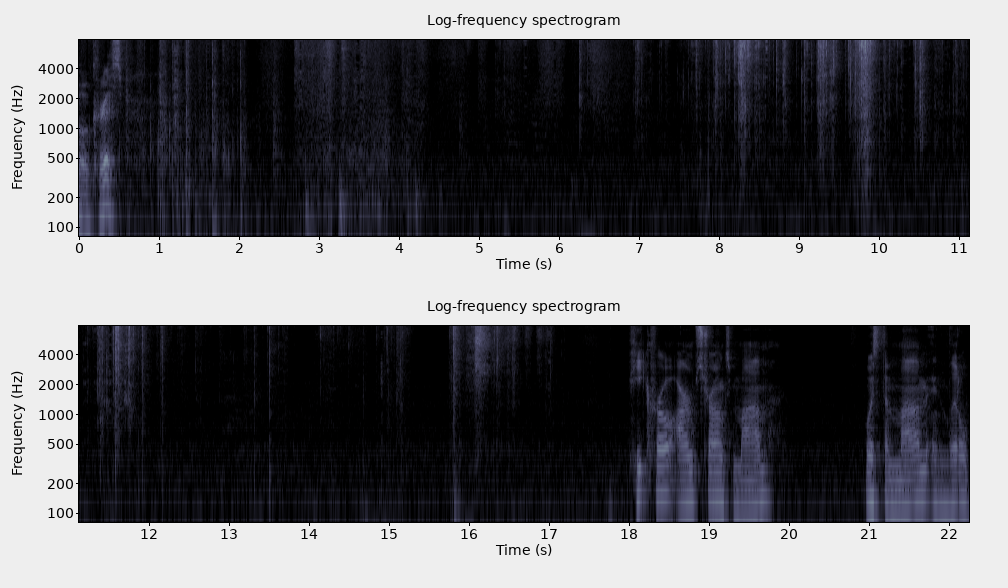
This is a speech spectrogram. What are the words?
Coco Crisp. Pete Crow Armstrong's mom was the mom in Little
